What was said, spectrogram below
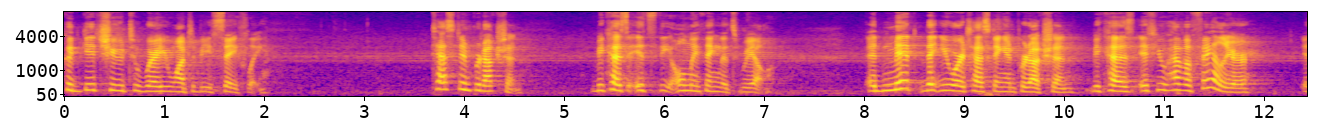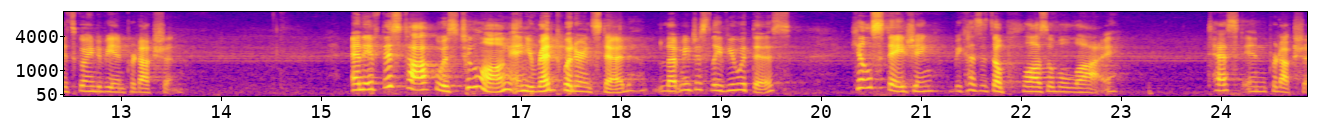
could get you to where you want to be safely. Test in production, because it's the only thing that's real. Admit that you are testing in production, because if you have a failure, it's going to be in production. And if this talk was too long and you read Twitter instead, let me just leave you with this. Kill staging because it's a plausible lie. Test in production.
